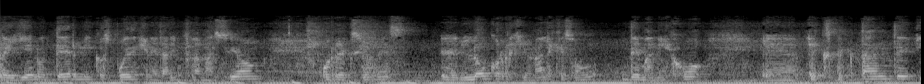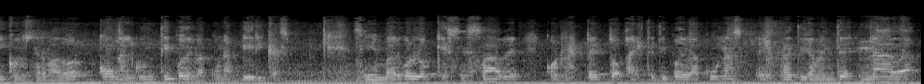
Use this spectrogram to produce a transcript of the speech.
rellenos dérmicos pueden generar inflamación o reacciones eh, locos regionales que son de manejo eh, expectante y conservador con algún tipo de vacunas víricas. Sin embargo, lo que se sabe con respecto a este tipo de vacunas es prácticamente nada,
